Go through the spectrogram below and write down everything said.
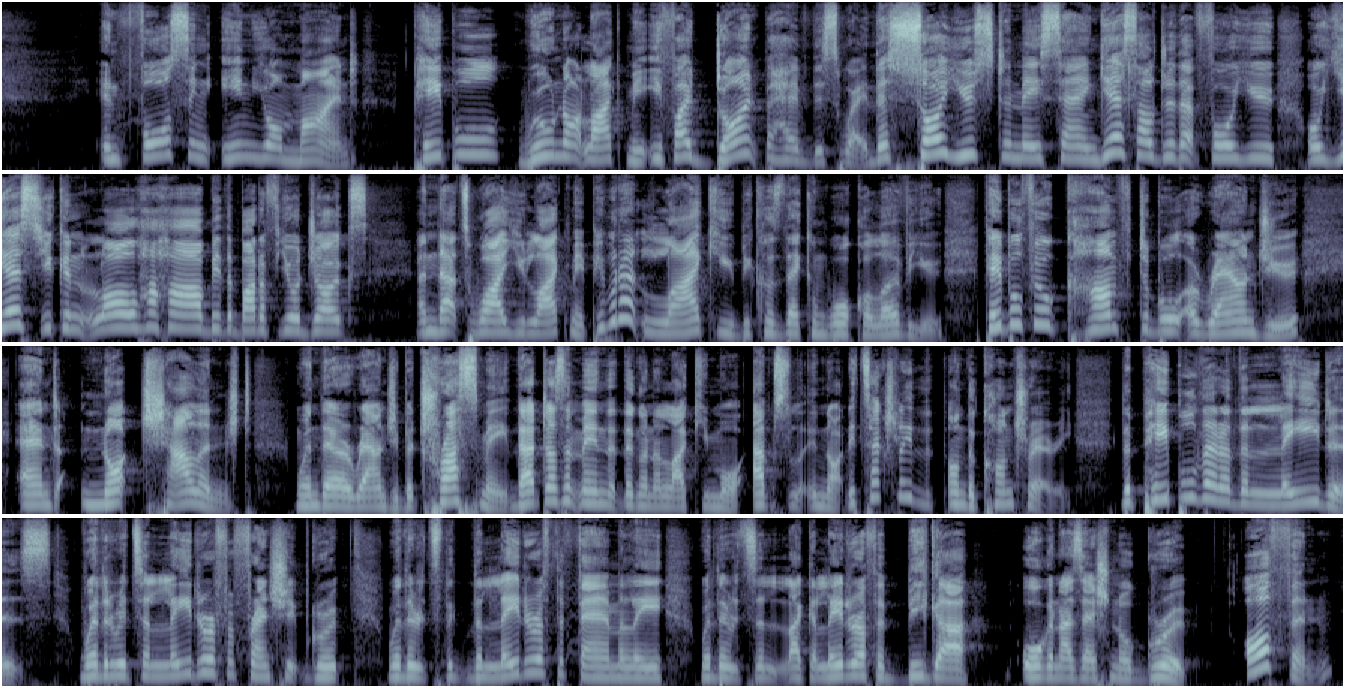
enforcing in your mind people will not like me if I don't behave this way. They're so used to me saying, Yes, I'll do that for you, or Yes, you can lol, haha, be the butt of your jokes. And that's why you like me. People don't like you because they can walk all over you. People feel comfortable around you and not challenged when they're around you. But trust me, that doesn't mean that they're going to like you more. Absolutely not. It's actually on the contrary. The people that are the leaders, whether it's a leader of a friendship group, whether it's the, the leader of the family, whether it's a, like a leader of a bigger organizational group, often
